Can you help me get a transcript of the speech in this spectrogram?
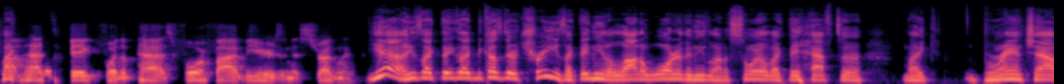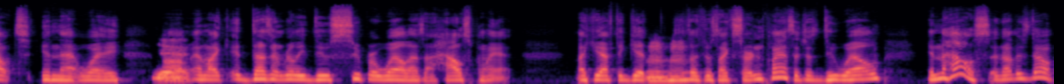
like I've had a fig for the past four or five years and it's struggling. Yeah, he's like they like because they're trees, like they need a lot of water, they need a lot of soil, like they have to like branch out in that way. Yeah. Um, and like it doesn't really do super well as a house plant. Like you have to get Mhm. so there's like certain plants that just do well in the house and others don't.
